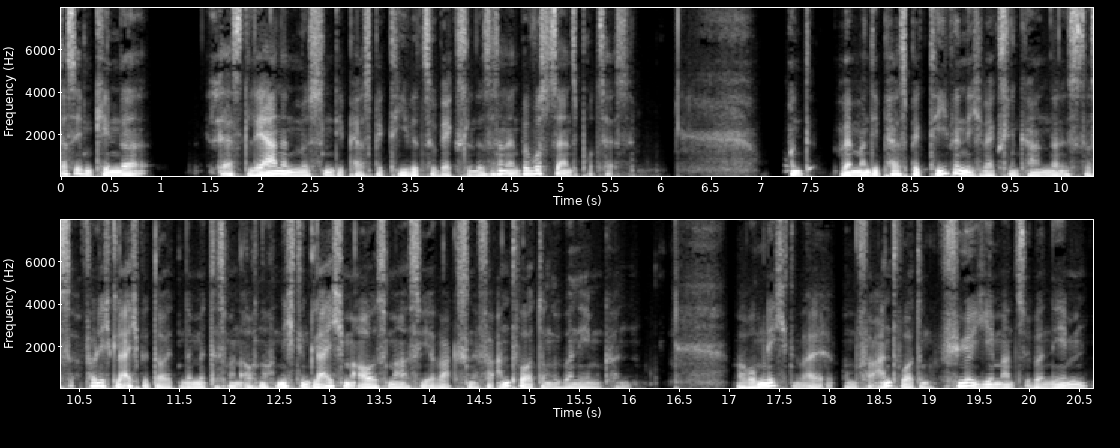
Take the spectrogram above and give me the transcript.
dass eben Kinder erst lernen müssen, die Perspektive zu wechseln. Das ist ein Bewusstseinsprozess. Und wenn man die Perspektive nicht wechseln kann, dann ist das völlig gleichbedeutend damit, dass man auch noch nicht in gleichem Ausmaß wie Erwachsene Verantwortung übernehmen können. Warum nicht? Weil um Verantwortung für jemand zu übernehmen,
